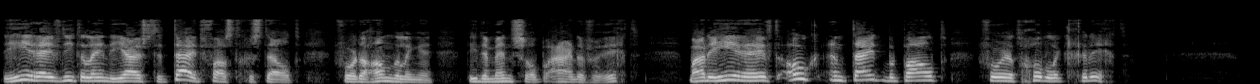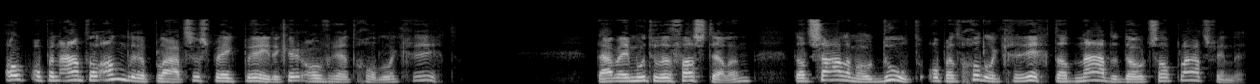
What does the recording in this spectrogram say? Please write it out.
De Heer heeft niet alleen de juiste tijd vastgesteld voor de handelingen die de mensen op aarde verricht, maar de Heer heeft ook een tijd bepaald voor het goddelijk gericht. Ook op een aantal andere plaatsen spreekt prediker over het goddelijk gericht. Daarbij moeten we vaststellen dat Salomo doelt op het goddelijk gericht dat na de dood zal plaatsvinden.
